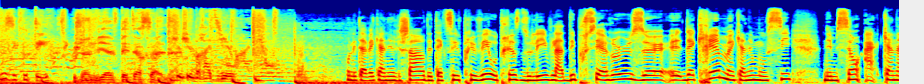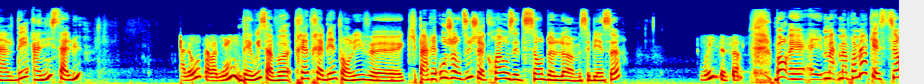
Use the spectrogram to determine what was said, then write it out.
Vous écoutez Geneviève Peterson. Cube Radio. On est avec Annie Richard, détective privée, autrice du livre La dépoussiéreuse euh, de crime, qui anime aussi une émission à Canal D. Annie, salut. Allô, ça va bien? Ben oui, ça va très, très bien, ton livre euh, qui paraît aujourd'hui, je crois, aux éditions de l'Homme. C'est bien ça? Oui, c'est ça. Bon, euh, ma, ma, première question,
